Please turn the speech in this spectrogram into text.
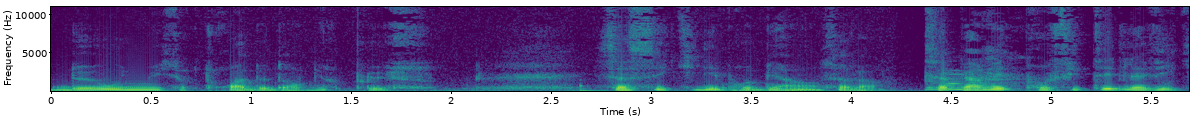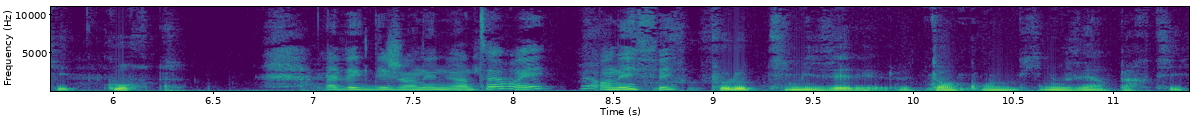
deux ou une nuit sur trois de dormir plus. Ça s'équilibre bien, ça va. Ça permet de profiter de la vie qui est courte. Avec des journées de 20 heures, oui, en effet. Il faut l'optimiser, le temps qui nous est imparti.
